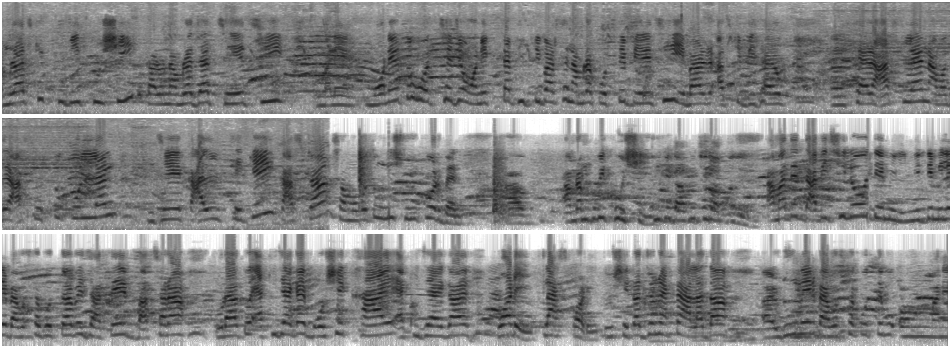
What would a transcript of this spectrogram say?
আমরা আজকে খুবই খুশি, কারণ আমরা যা চেয়েছি মানে মনে তো হচ্ছে যে অনেকটা ফিফটি পার্সেন্ট আমরা করতে পেরেছি। এবার আজকে বিধায়ক স্যার আসলেন, আমাদের আশ্বস্ত করলেন যে কাল থেকেই কাজটা সম্ভবত উনি শুরু করবেন। আমরা খুবই খুশি। আমাদের দাবি ছিল mid day meal mid day মিলের ব্যবস্থা করতে হবে যাতে বাচ্চারা ওরা তো একই জায়গায় বসে খায় একই জায়গায় পড়ে ক্লাস করে। তো সেটার জন্য একটা আলাদা রুমের ব্যবস্থা করতে মানে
